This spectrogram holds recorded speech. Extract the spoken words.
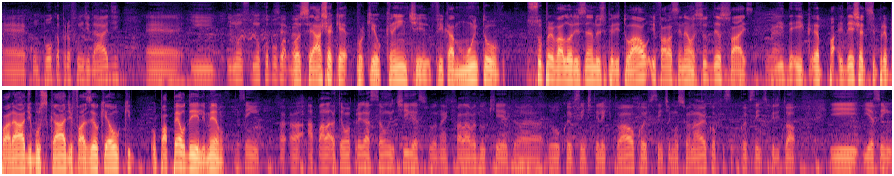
é, com pouca profundidade é, e, e não, não ocupa o papel. Você acha que é porque o crente fica muito supervalorizando o espiritual e fala assim, não, isso Deus faz. É. E, e, e deixa de se preparar, de buscar, de fazer o que é o, que, o papel dele mesmo. Assim, a, a, a tem uma pregação antiga sua, né, que falava do que do coeficiente intelectual, coeficiente emocional e coefici- coeficiente espiritual. E, e assim,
